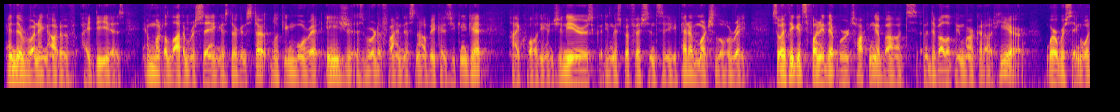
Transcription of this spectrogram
And they're running out of ideas. And what a lot of them are saying is they're going to start looking more at Asia as where to find this now because you can get high quality engineers, good English proficiency at a much lower rate. So I think it's funny that we're talking about a developing market out here where we're saying, well,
